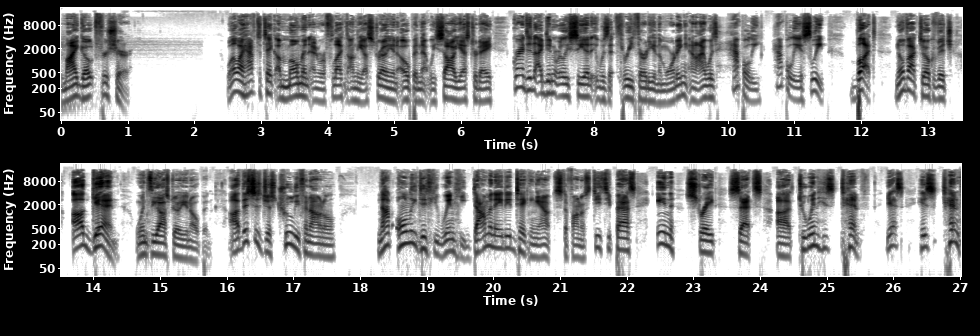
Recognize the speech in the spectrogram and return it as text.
My goat for sure. Well, I have to take a moment and reflect on the Australian Open that we saw yesterday. Granted, I didn't really see it. It was at 3:30 in the morning and I was happily happily asleep. But Novak Djokovic again wins the Australian Open. Uh, this is just truly phenomenal. Not only did he win, he dominated, taking out Stefanos Tsitsipas in straight sets uh, to win his 10th. Yes, his 10th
